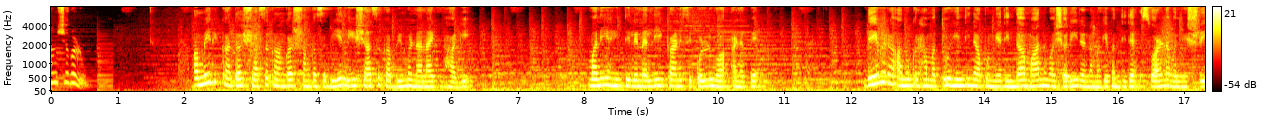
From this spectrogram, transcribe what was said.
ಮುಖ್ಯಾಂಶಗಳು ಅಮೆರಿಕದ ಶಾಸಕಾಂಗ ಶೃಂಗಸಭೆಯಲ್ಲಿ ಶಾಸಕ ಭೀಮಣ್ಣ ನಾಯ್ಕ್ ಭಾಗಿ. ಮನೆಯ ಹಿತ್ತಿಲಿನಲ್ಲಿ ಕಾಣಿಸಿಕೊಳ್ಳುವ ಅಣಬೆ. ದೇವರ ಅನುಗ್ರಹ ಮತ್ತು ಹಿಂದಿನ ಪುಣ್ಯದಿಂದ ಮಾನವ ಶರೀರ ನಮಗೆ ಬಂದಿದೆ ಸ್ವರ್ಣವಲ್ಲಿ ಶ್ರೀ.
